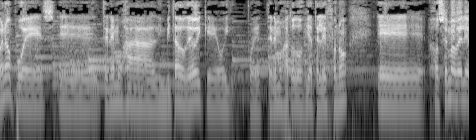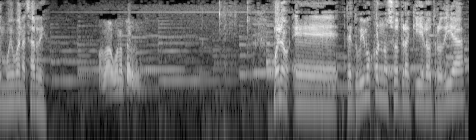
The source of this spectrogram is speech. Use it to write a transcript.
Bueno, pues eh, tenemos al invitado de hoy, que hoy pues tenemos a todos vía teléfono. Eh, José Mabeles, muy buenas tardes. Hola, buenas tardes. Bueno, eh, te tuvimos con nosotros aquí el otro día.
